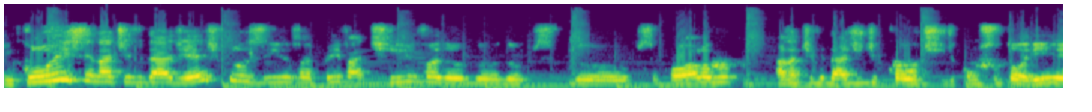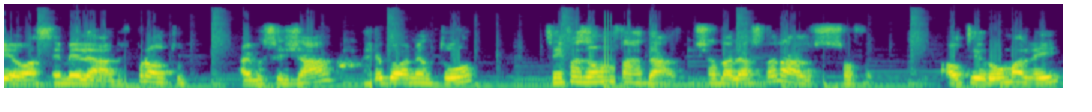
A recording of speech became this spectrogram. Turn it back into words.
inclui-se na atividade exclusiva, privativa do, do, do, do, psicólogo as atividades de coach, de consultoria ou assemelhados. Pronto. Aí você já regulamentou sem fazer um estardalhaço danado. Só alterou uma lei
